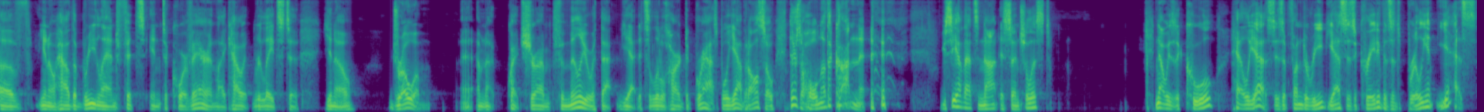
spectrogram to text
of, you know, how the Breland fits into Khorvaire and like how it relates to, you know, Droaam. Uh, I'm not quite sure I'm familiar with that yet. It's a little hard to grasp. Well, yeah, but also there's a whole nother continent. you see how that's not essentialist? Now, is it cool? Hell yes. Is it fun to read? Yes. Is it creative? Is it brilliant? Yes.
